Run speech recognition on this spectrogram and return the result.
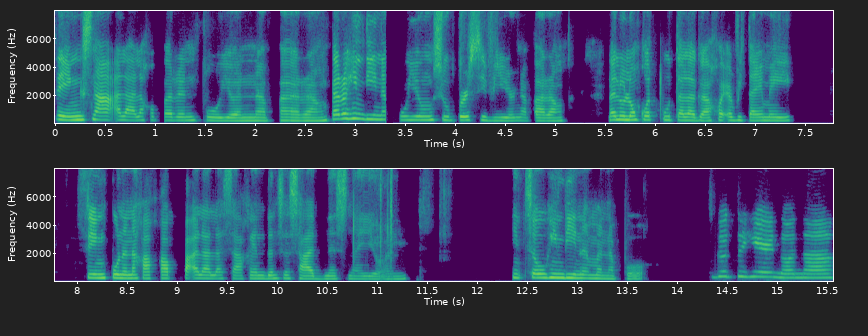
things, naaalala ko pa rin po yun na parang, pero hindi na po yung super severe na parang nalulungkot po talaga ako every time may thing po na nakakapaalala sa akin dun sa sadness na yon. So, hindi naman na po. It's good to hear no na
